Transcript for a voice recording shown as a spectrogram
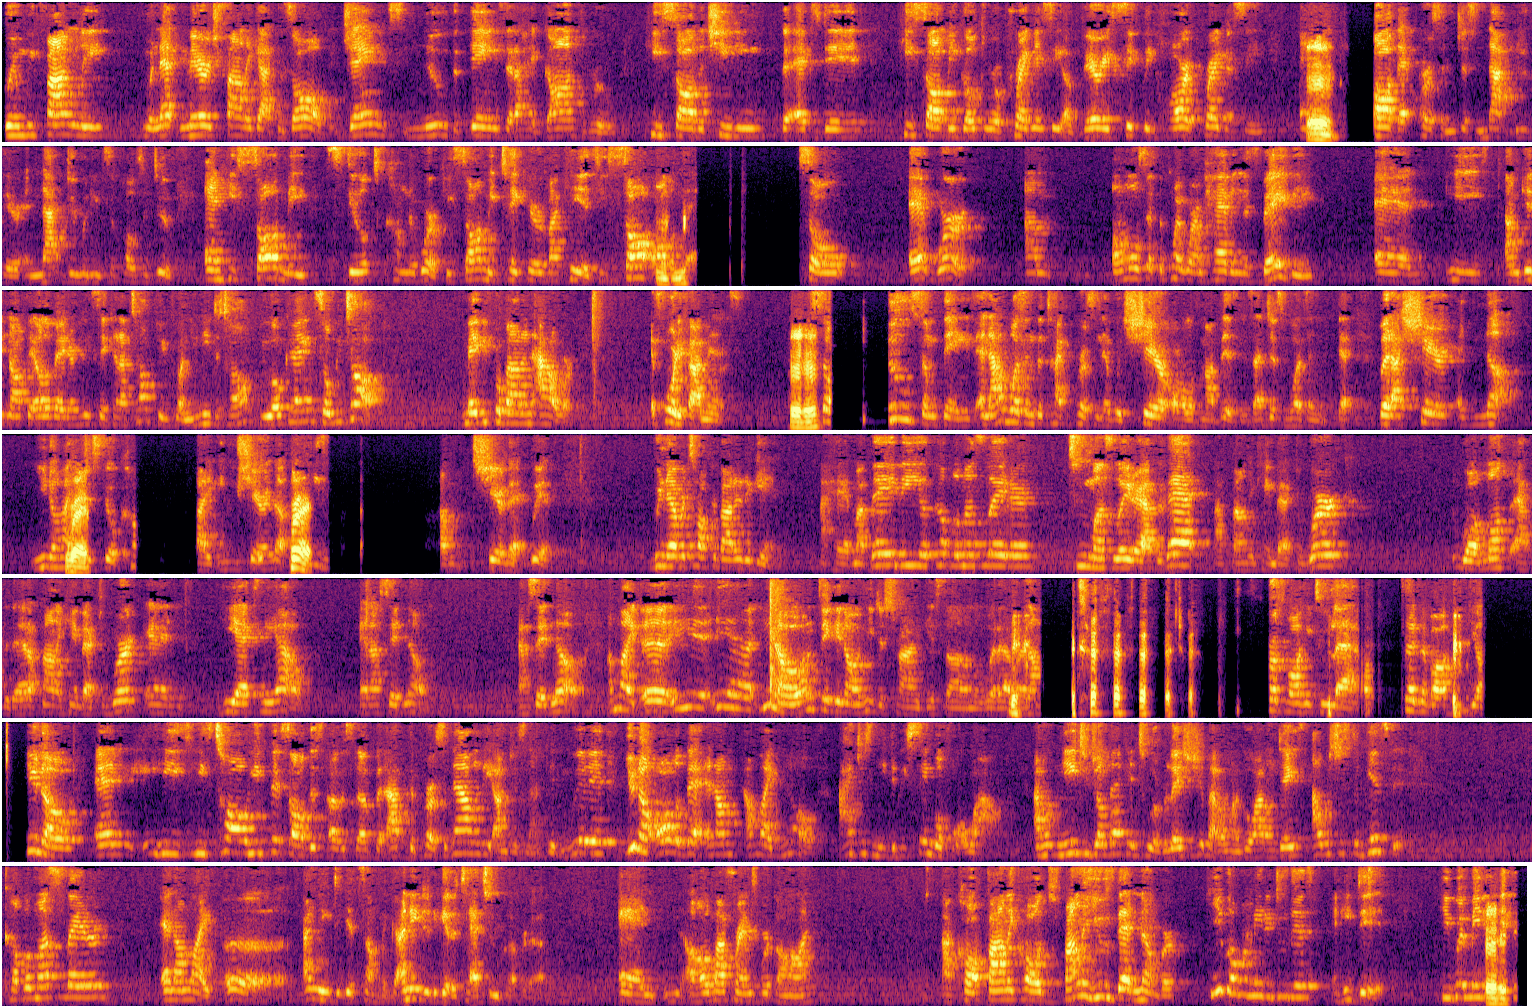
when we finally, when that marriage finally got dissolved, James knew the things that I had gone through. He saw the cheating the ex did. He saw me go through a pregnancy, a very sickly, hard pregnancy, and mm. Saw that person just not be there and not do what he was supposed to do. And he saw me still to come to work. He saw me take care of my kids. He saw all mm-hmm. of that. So at work, I'm almost at the point where I'm having this baby, and he, I'm getting off the elevator, and he said, "Can I talk to you for You need to talk. You okay?" So we talked, maybe for about an hour, 45 minutes. Mm-hmm. So some things, and I wasn't the type of person that would share all of my business. I just wasn't that, but I shared enough. You know how right. you just feel comfortable and you share enough. Right. Um, share that with. We never talked about it again I had my baby a couple of months later. Two months later, after that, I finally came back to work. Well, a month after that, I finally came back to work, and he asked me out, and I said no. I said no. I'm like, uh, yeah, yeah, you know, I'm thinking, oh, he just trying to get some or whatever. first of all, he too loud. Second of all, he young you know, and he's he's tall, he fits all this other stuff, but I, the personality, I'm just not getting with it. You know, all of that, and I'm I'm like, no, I just need to be single for a while. I don't need to jump back into a relationship. I don't want to go out on dates. I was just against it. A couple of months later, and I'm like, uh, I need to get something. I needed to get a tattoo covered up, and all my friends were gone. I called, finally called, finally used that number. Can you go with me to do this? And he did. He went me to get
